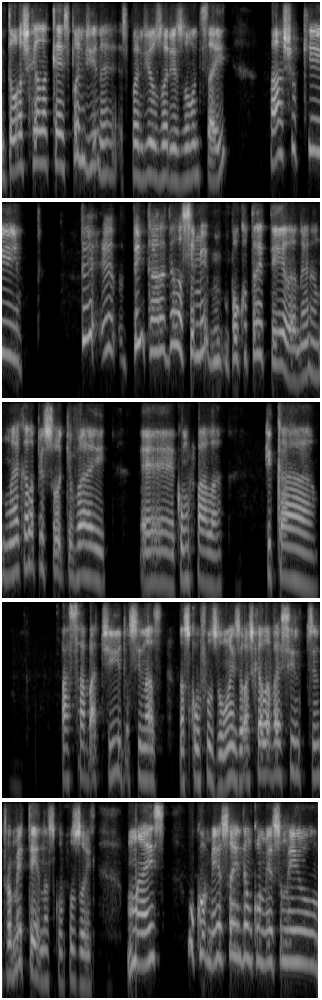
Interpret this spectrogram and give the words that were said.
Então acho que ela quer expandir, né? Expandir os horizontes aí. Acho que tem, é, tem cara dela ser meio, um pouco treteira, né? Não é aquela pessoa que vai, é, como fala, ficar passar batido assim nas, nas confusões. Eu acho que ela vai se, se intrometer nas confusões. Mas o começo ainda é um começo meio.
